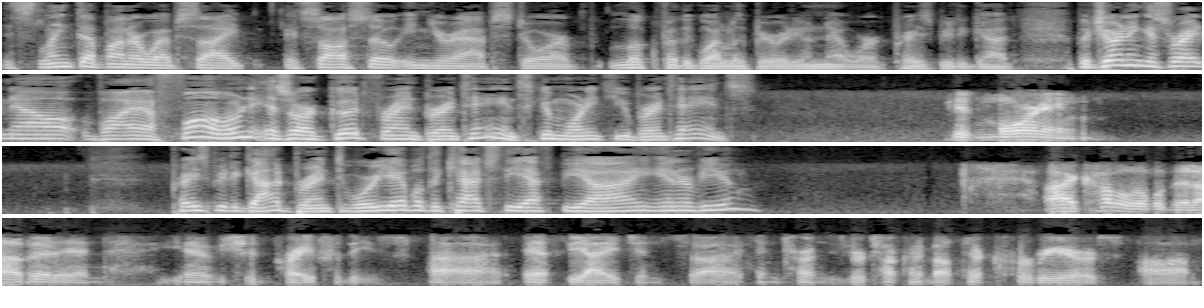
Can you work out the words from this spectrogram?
It's linked up on our website. It's also in your app store. Look for the Guadalupe Radio Network. Praise be to God. But joining us right now via phone is our good friend Brent Haynes. Good morning to you, Brent Haynes. Good morning. Praise be to God, Brent. Were you able to catch the FBI interview? I caught a little bit of it, and you know, we should pray for these uh, FBI agents uh, in terms of you're talking about their careers. Um,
